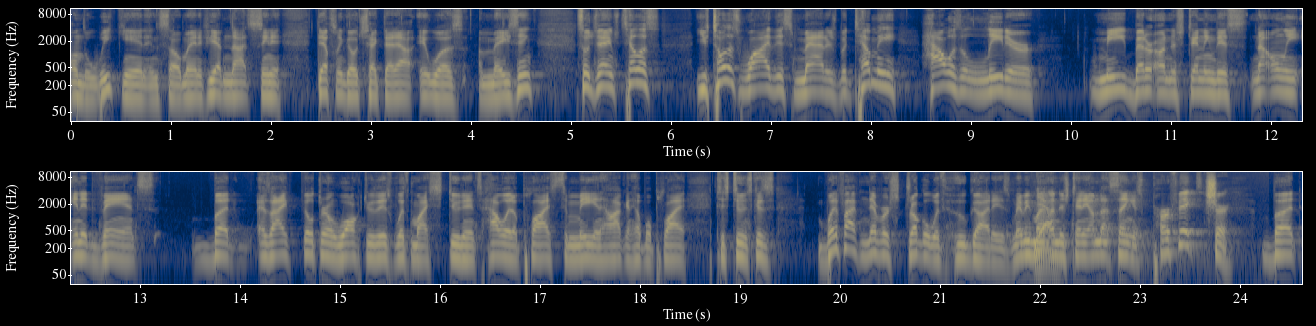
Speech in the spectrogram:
on the weekend, and so man, if you have not seen it, definitely go check that out. It was amazing. So James, tell us. You've told us why this matters, but tell me how, as a leader, me better understanding this not only in advance but as I filter and walk through this with my students, how it applies to me and how I can help apply it to students. Because what if I've never struggled with who God is? Maybe my Yeah. understanding, I'm not saying it's perfect. Sure. But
